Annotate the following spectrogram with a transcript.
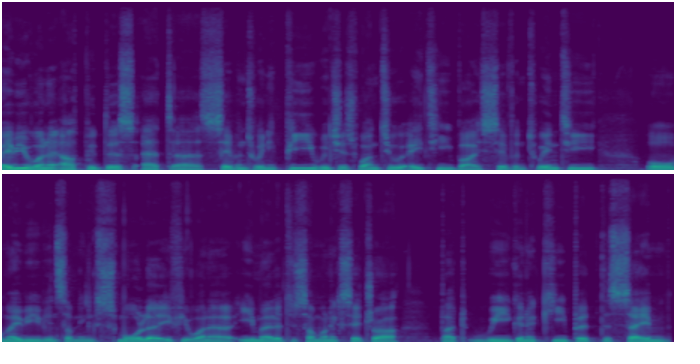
Maybe you want to output this at uh, 720p, which is 1280 by 720, or maybe even something smaller if you want to email it to someone, etc but we're going to keep it the same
